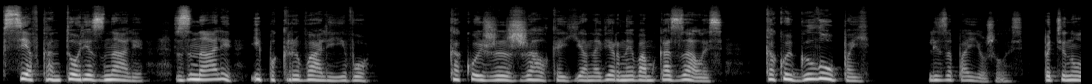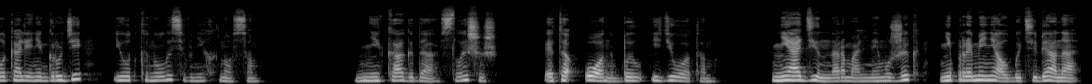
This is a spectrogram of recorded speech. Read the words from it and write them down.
Все в конторе знали. Знали и покрывали его. Какой же жалкой я, наверное, вам казалась. Какой глупой. Лиза поежилась, потянула колени к груди и уткнулась в них носом. Никогда, слышишь? Это он был идиотом. Ни один нормальный мужик не променял бы тебя на...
